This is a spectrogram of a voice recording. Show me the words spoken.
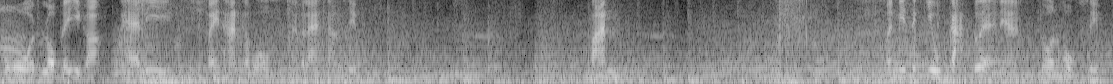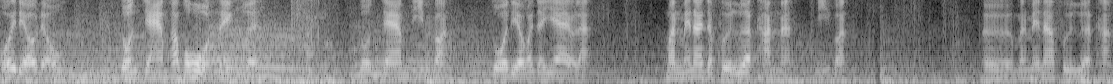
โอ้โห หลบได้อีกเหรอ แพรี่ ไม่ทันครับผม ไม่เป็นไรสามสิบฟันอื้อหือ มันมีสกิลกัดด้วยเนี่ยโดนหกสิบโอ้ยเดี๋ยวเดี๋ยวโดนแจมครับ โอ้โหเซ็งเลย โดนแจมหนีไปก่อน ตัวเดียวก็จะแย่อยู่แล้ว มันไม่น่าจะฟื้นเลือดทันนะ หนีก่อน เออ มันไม่น่าฟื้นเลือดทัน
